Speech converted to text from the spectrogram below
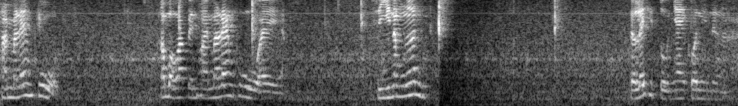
หอยแมลงภูเขาบอกว่าเป็นหอยแมลงภูไอ้สีน้ำเงินแต่เลยที่ตัวใหญ่กว่านิดนึงอะค่ะ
